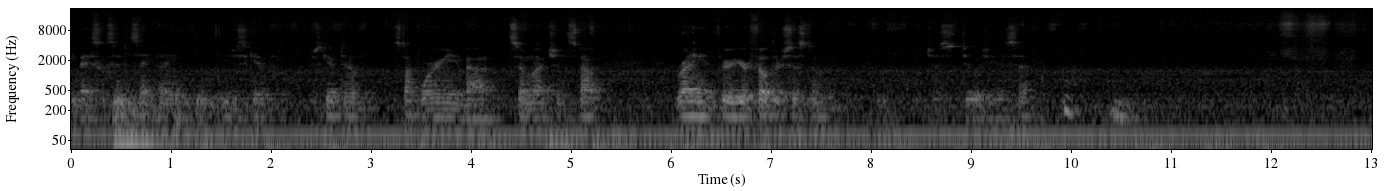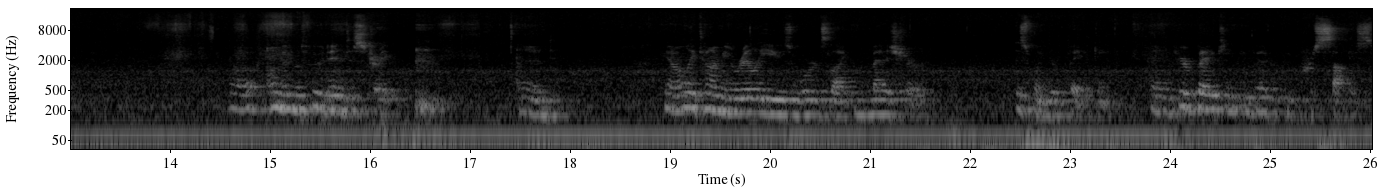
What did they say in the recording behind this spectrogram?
he basically said the same thing. You just give, just give to him. Stop worrying about it so much, and stop running it through your filter system. Just do what Jesus said. Uh, I'm in the food industry, and the only time you really use words like measure is when you're baking. And if you're baking, you better be precise,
